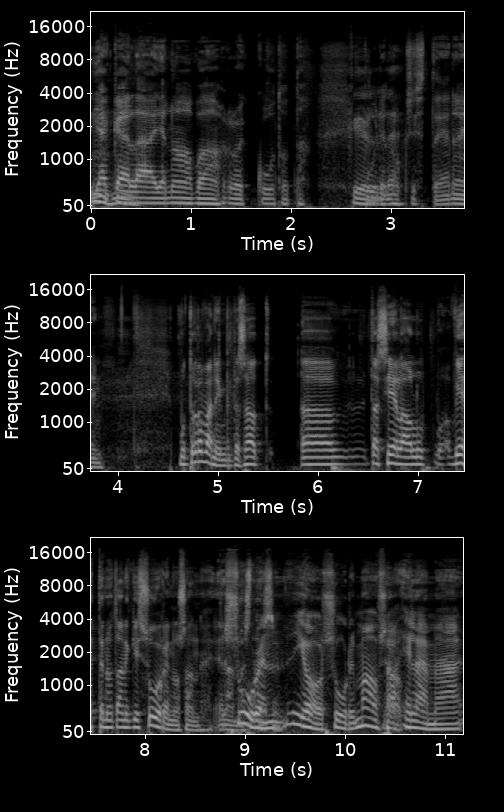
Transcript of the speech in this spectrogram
jäkälää ja naavaa roikkuu tuota, ja näin. Mutta Rovaniemiltä sä oot Öö, tai siellä on ollut viettänyt ainakin suurin osan elämästä. Suuren, joo, suurimman osa joo. elämää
